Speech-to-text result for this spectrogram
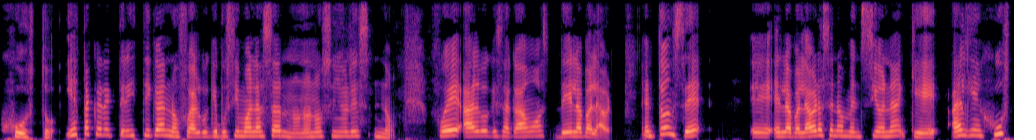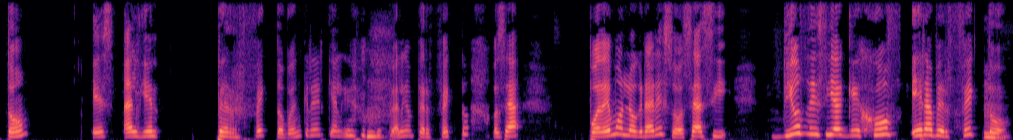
justo. Y estas características no fue algo que pusimos al azar, no, no, no, señores, no. Fue algo que sacamos de la palabra. Entonces, eh, en la palabra se nos menciona que alguien justo es alguien perfecto. ¿Pueden creer que alguien justo alguien perfecto? O sea, podemos lograr eso. O sea, si Dios decía que Job era perfecto.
